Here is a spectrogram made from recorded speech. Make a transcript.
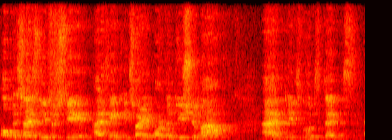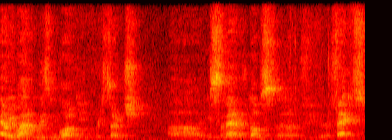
open science literacy, I think it's very important issue now, and it's good that everyone who is involved in research uh, is aware of those uh, facts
